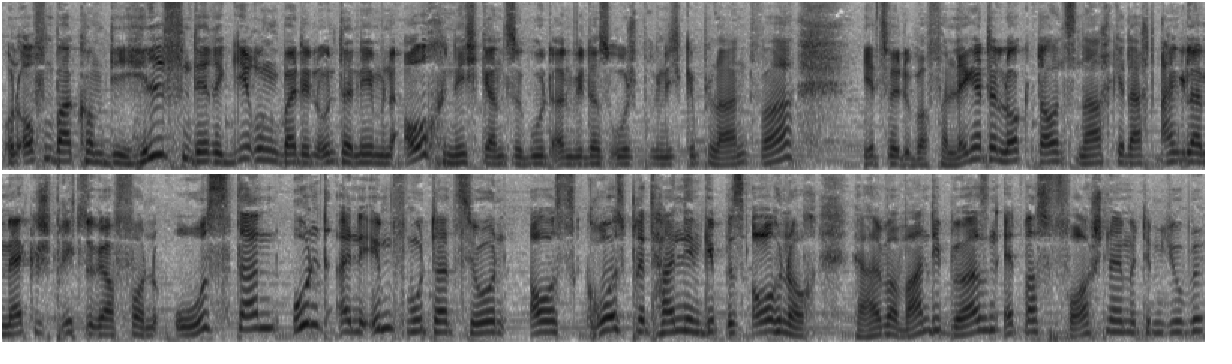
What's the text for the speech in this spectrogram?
Und offenbar kommen die Hilfen der Regierung bei den Unternehmen auch nicht ganz so gut an, wie das ursprünglich geplant war. Jetzt wird über verlängerte Lockdowns nachgedacht. Angela Merkel spricht sogar von Ostern und eine Impfmutation aus Großbritannien gibt es auch noch. Herr Halber, waren die Börsen etwas vorschnell mit dem Jubel?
